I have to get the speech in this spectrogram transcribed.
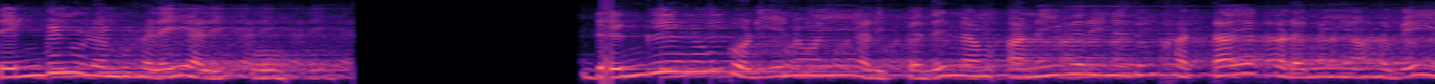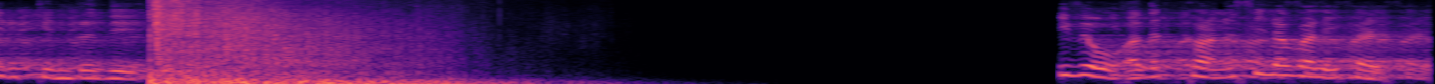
டெங்கு உடம்புகளை அழிப்போம். டெங்கு எனும் கொடிய நோயை அழிப்பது நம் அனைவரினதும் கட்டாய கடமையாகவே இருக்கின்றது. இதோ அதற்கான சில வழிகள்.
